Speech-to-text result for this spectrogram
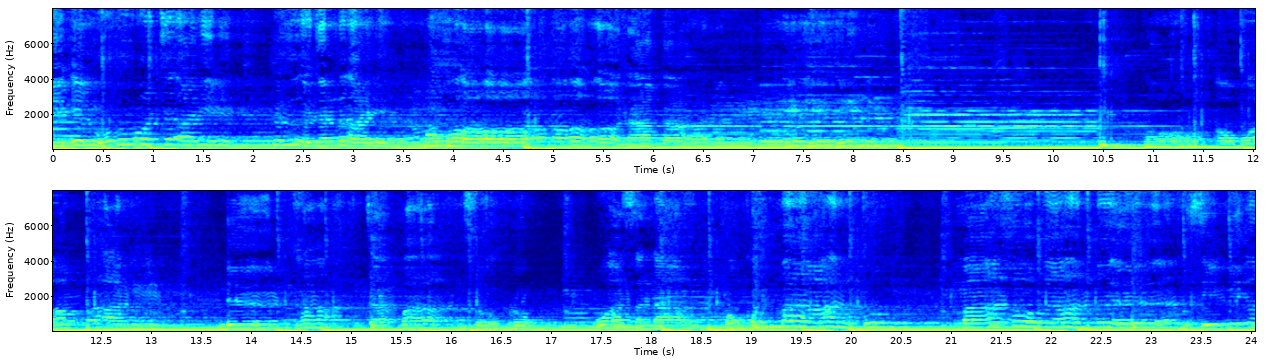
สิเอ็นหัวใจ คือจะได้พอพอหน้ากันมอเอาความฝันเดินทางจากบ้านสู่กรุงวาสนาของคนบ้านทุ่งมาสู้งานเมืองสิวิไล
